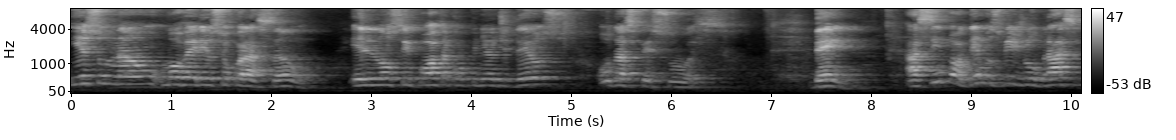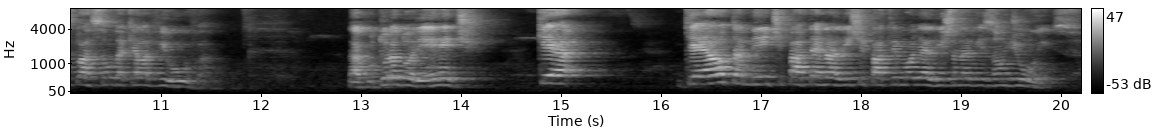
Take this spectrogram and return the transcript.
isso não moveria o seu coração, ele não se importa com a opinião de Deus ou das pessoas. Bem, assim podemos vislumbrar a situação daquela viúva. Na cultura do Oriente, que é, que é altamente paternalista e patrimonialista na visão de uns,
